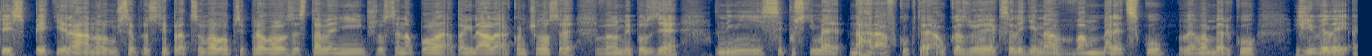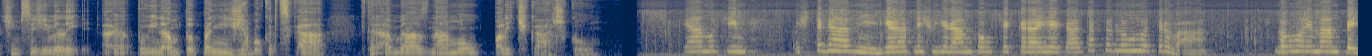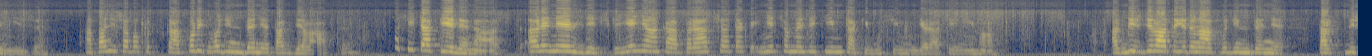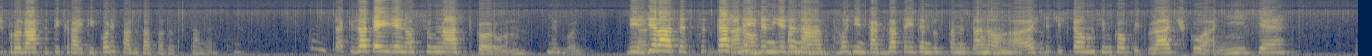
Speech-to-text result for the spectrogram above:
4-5 ráno už se prostě pracovalo, připravovalo se stavení, šlo se na pole a tak dále a končilo se velmi pozdě. Nyní si pustíme nahrávku, která ukazuje, jak se lidi na Vamberecku, ve Vamberku živili a čím se živili. A poví nám to paní Žabokrtská, která byla známou paličkářkou. Já musím 14 dní dělat, než udělám kousek krajek, ale tak to dlouho trvá. Dlouho nemám peníze. A paní Šabokrtská, kolik hodin denně tak děláte? Asi tak jedenáct, ale ne vždycky. Je nějaká práce, tak něco mezi tím taky musím udělat jinýho. A když děláte 11 hodin denně, tak když prodáte ty krajky, kolik pak za to dostanete? Hm, Tak za týden 18 korun. Nebo Když tak- děláte každý Ano, den 11 ano. hodin, tak za týden dostanete Ano, 18 a ještě si z toho musím koupit vláčku a nítě.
